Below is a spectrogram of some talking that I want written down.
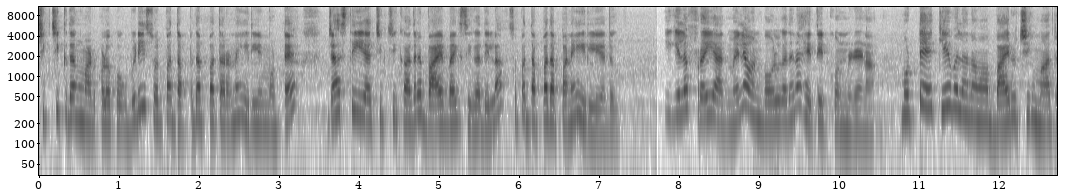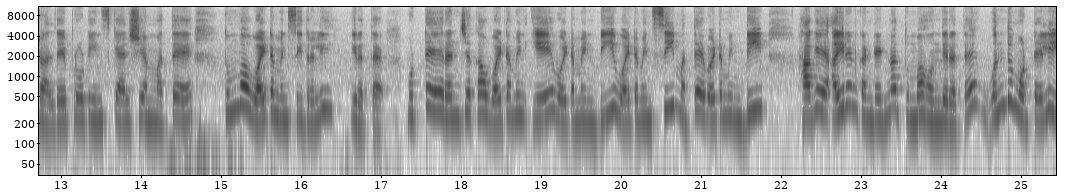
ಚಿಕ್ಕ ಚಿಕ್ಕದಾಗಿ ಮಾಡ್ಕೊಳಕ್ಕೆ ಹೋಗ್ಬಿಡಿ. ಸ್ವಲ್ಪ ದಪ್ಪ ದಪ್ಪ ಥರನೇ ಇರಲಿ ಮೊಟ್ಟೆ. ಜಾಸ್ತಿ ಚಿಕ್ಕ ಚಿಕ್ಕ ಆದರೆ ಬಾಯಿ ಬಾಯಿಗೆ ಸಿಗೋದಿಲ್ಲ. ಸ್ವಲ್ಪ ದಪ್ಪ ದಪ್ಪನೇ ಇರಲಿ ಅದು. ಈಗೆಲ್ಲ ಫ್ರೈ ಆದಮೇಲೆ ಒಂದು ಬೌಲ್ಗೆ ಅದನ್ನು ಎತ್ತಿಟ್ಕೊಂಡ್ಬಿಡೋಣ. ಮೊಟ್ಟೆ ಕೇವಲ ನಮ್ಮ ಬಾಯಿ ರುಚಿಗೆ ಮಾತ್ರ ಅಲ್ಲದೆ ಪ್ರೋಟೀನ್ಸ್, ಕ್ಯಾಲ್ಶಿಯಂ ಮತ್ತು ತುಂಬ ವೈಟಮಿನ್ಸ್ ಇದರಲ್ಲಿ ಇರುತ್ತೆ. ಮೊಟ್ಟೆ ರಂಜಕ, vitamin A, vitamin B, vitamin C ಮತ್ತು ವೈಟಮಿನ್ ಡಿ ಹಾಗೆ ಐರನ್ ಕಂಟೆಂಟ್ನ ತುಂಬ ಹೊಂದಿರುತ್ತೆ. ಒಂದು ಮೊಟ್ಟೆಯಲ್ಲಿ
